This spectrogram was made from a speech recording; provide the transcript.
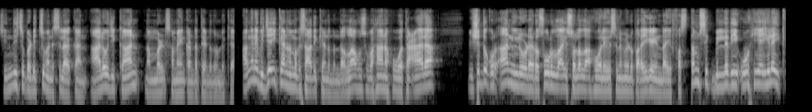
ചിന്തിച്ച് പഠിച്ച് മനസ്സിലാക്കാൻ ആലോചിക്കാൻ നമ്മൾ സമയം കണ്ടെത്തേണ്ടതുണ്ട്. അങ്ങനെ വിജയിക്കാൻ നമുക്ക് സാധിക്കേണ്ടതുണ്ട്. അള്ളാഹു സുബാനഹുവ താല വിശുദ്ധ ഖുർആാനിലൂടെ റസൂർല്ലാഹി സ്വല്ലല്ലാഹു അലൈഹി വസ്ലമയോട് പറയുകയുണ്ടായി ഫസ്തം സിഖ് ബില്ലതി ഊഹിയ ഇലൈക്ക്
